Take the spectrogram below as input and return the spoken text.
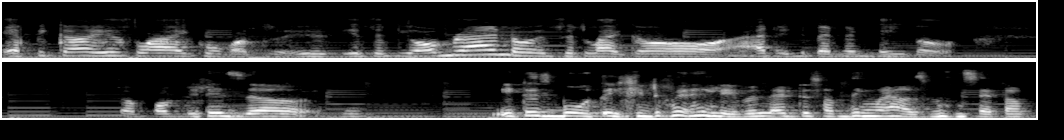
Epica is like what? Is, is, it your brand or is it like uh, an independent label? The publishing. It is. Uh, it is both an independent label and something my husband set up.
